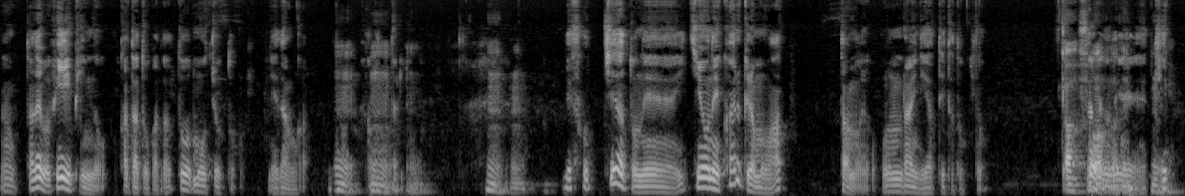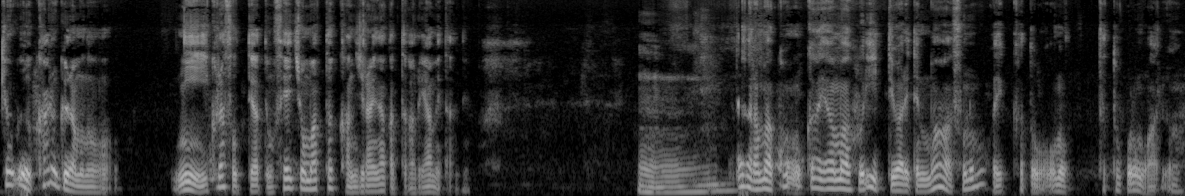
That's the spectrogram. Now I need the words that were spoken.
なんか例えばフィリピンの方とかだと、もうちょっと値段が。上がったりうんうんうんで、そっちだとね、一応ね、カリキュラムはあっったのよ。オンラインでやってた時の。あ、だそうなんだけどねね。、結局、カルクラムのにいくら沿ってやっても成長全く感じられなかったからやめたんだよ。うん。うんだからまあ今回はまあフリーって言われて、まあその方がいいかと思ったところもあるな。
